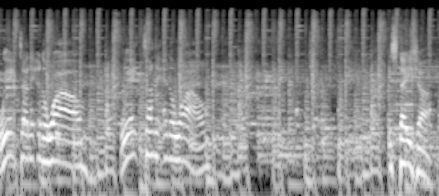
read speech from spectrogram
We ain't done it in a while. We ain't done it in a while. It's Deja.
